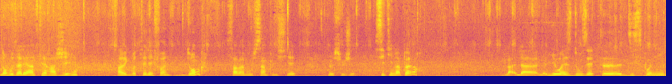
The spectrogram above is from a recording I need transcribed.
dont vous allez interagir avec votre téléphone. Donc, ça va vous simplifier le sujet. CityMapper, l'iOS 12 est euh, disponible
